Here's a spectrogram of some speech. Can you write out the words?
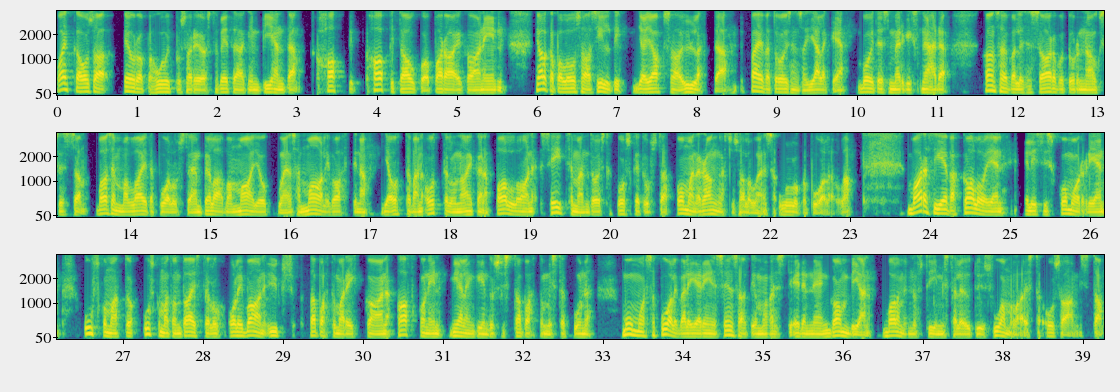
Vaikka osa Euroopan huippusarjoista vetääkin pientä happi, happitaukoa paraikaa, niin jalkapallo osaa silti ja jaksaa yllättää päivä toisensa jälkeen. Voit esimerkiksi nähdä kansainvälisessä arvoturnauksessa vasemman laitapuolustajan pelaavan maajoukkueensa maalivahtina ja ottavan ottelun aikana palloon 17 kosketusta oman rangaistusalueensa ulkopuolella. Varsievä kalojen, eli siis komorien, uskomaton, uskomaton taistelu oli vain yksi tapahtumarikkaan Afkonin mielenkiintoisista tapahtumista, kun muun muassa puolivälieriin sensaatiomaisesti edenneen Gambian valmennustiimistä löytyy suomalaista osaamista.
